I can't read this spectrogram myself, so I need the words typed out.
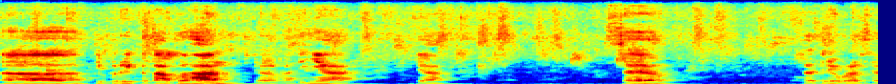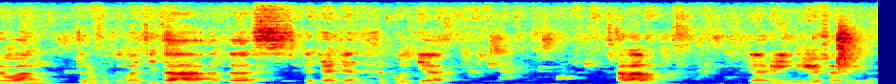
uh, diberi ketabahan dalam hatinya ya saya Satrio Prasewan terus berduka cita atas kejadian tersebut ya. Salam dari Rio Satrio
